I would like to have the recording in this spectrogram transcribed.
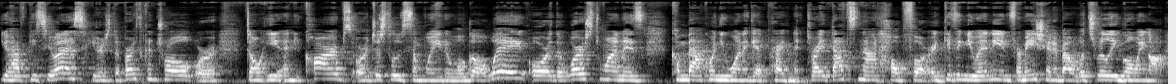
you have PCOS, here's the birth control, or don't eat any carbs, or just lose some weight, it will go away. Or the worst one is come back when you want to get pregnant, right? That's not helpful or giving you any information about what's really going on.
